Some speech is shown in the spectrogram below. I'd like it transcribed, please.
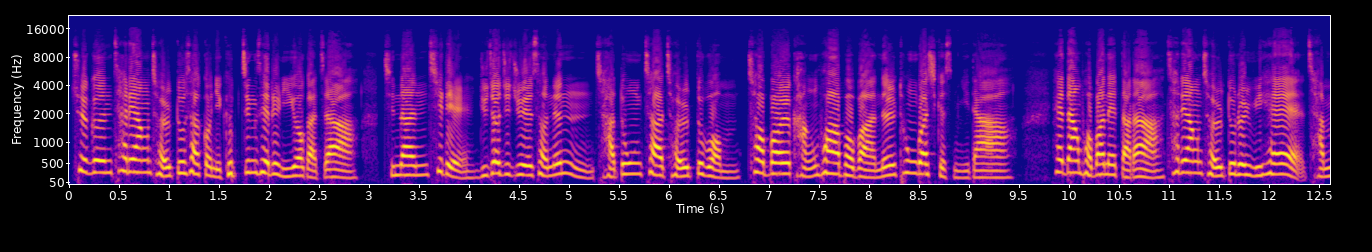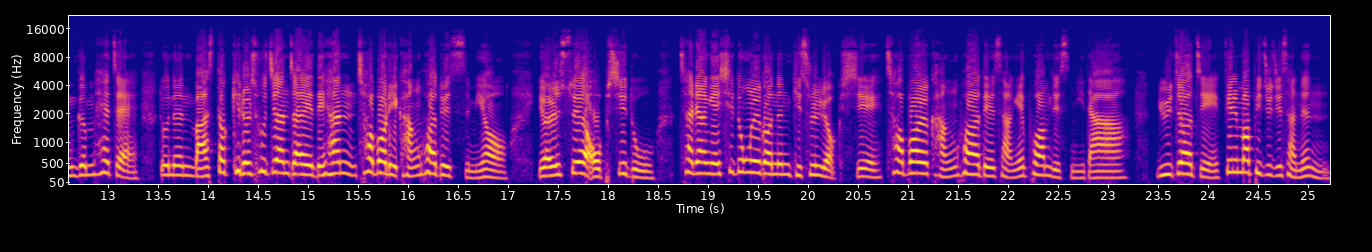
최근 차량 절도 사건이 급증세를 이어가자 지난 7일 뉴저지주에서는 자동차 절도범 처벌 강화 법안을 통과시켰습니다. 해당 법안에 따라 차량 절도를 위해 잠금 해제 또는 마스터키를 소지한 자에 대한 처벌이 강화됐으며 열쇠 없이도 차량에 시동을 거는 기술 역시 처벌 강화 대상에 포함됐습니다. 뉴저지 필머피 주지사는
